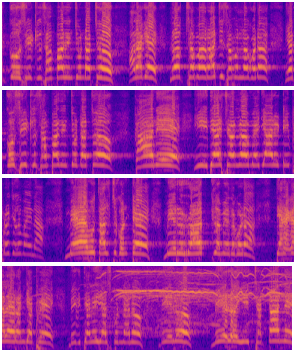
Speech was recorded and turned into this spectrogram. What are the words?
ఎక్కువ సీట్లు ఉండొచ్చు అలాగే లోక్సభ రాజ్యసభల్లో కూడా ఎక్కువ సీట్లు ఉండొచ్చు కానీ ఈ దేశంలో మెజారిటీ ప్రజలమైన మేము తలుచుకుంటే మీరు రోడ్ల మీద కూడా తిరగలేరని చెప్పి మీకు తెలియజేసుకున్నాను మీరు మీరు ఈ చట్టాన్ని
